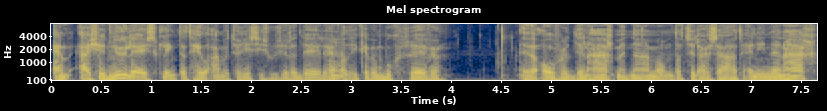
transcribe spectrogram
En als je het nu leest, klinkt dat heel amateuristisch hoe ze dat deden. Hè? Want ik heb een boek geschreven eh, over Den Haag met name, omdat ze daar zaten. En in Den Haag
